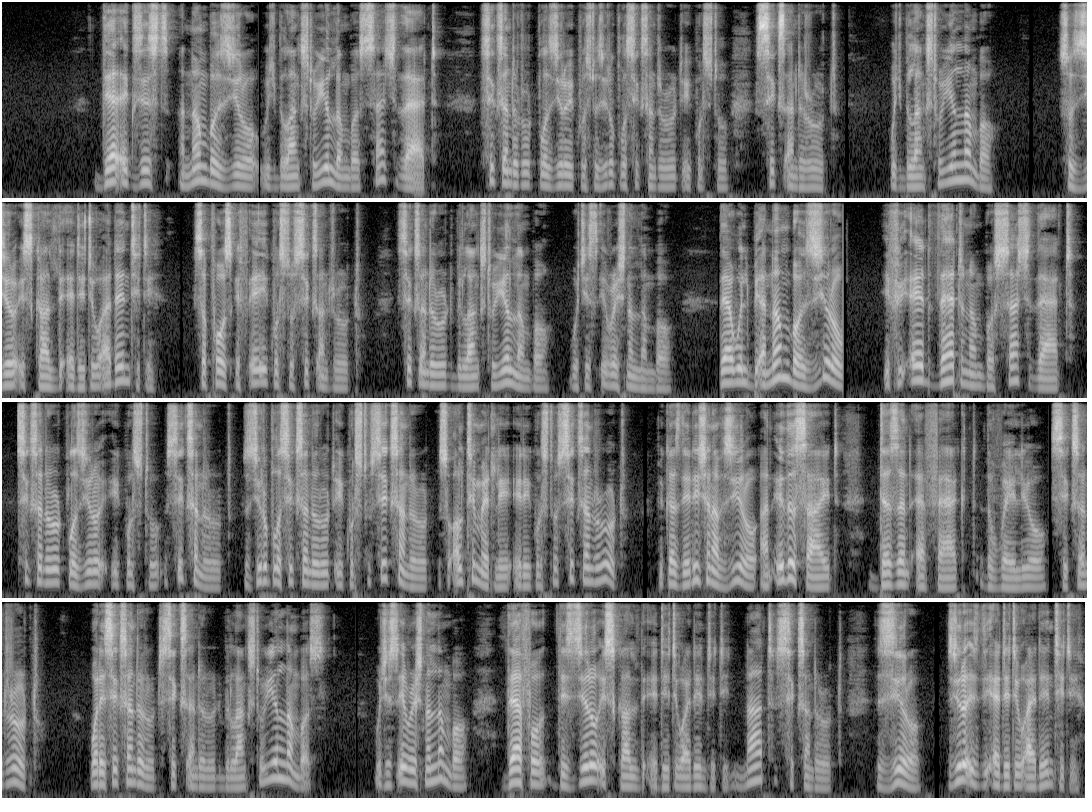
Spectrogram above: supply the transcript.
There exists a number 0 which belongs to real numbers such that 6 under root plus 0 equals to 0 plus 6 under root equals to 6 under root which belongs to real number. So 0 is called the additive identity. Suppose if a equals to 6 under root, 6 under root belongs to real number which is irrational number. There will be a number 0 if you add that number such that 600 root plus 0 equals to 600 root 0 plus 600 root equals to 600 root so ultimately it equals to 600 root because the addition of 0 on either side doesn't affect the value 600 root. What is 600 root? 600 root belongs to real numbers which is irrational number. Therefore this 0 is called the additive identity not 600 root. 0 0 is the additive identity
